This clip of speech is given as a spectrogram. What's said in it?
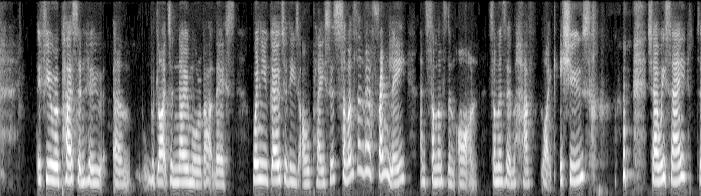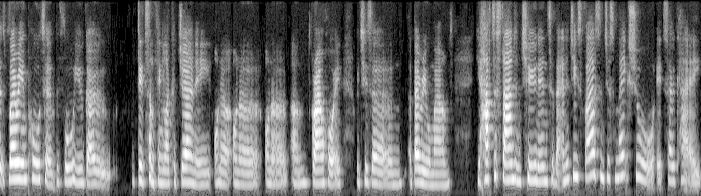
if you're a person who um, would like to know more about this, when you go to these old places, some of them are friendly and some of them aren't. Some of them have like issues, shall we say? So it's very important before you go did something like a journey on a on a on a um, which is a, um, a burial mound. You have to stand and tune into the energies first and just make sure it's okay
